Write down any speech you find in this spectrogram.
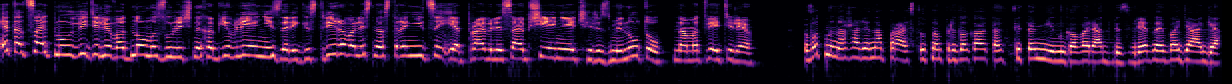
Этот сайт мы увидели в одном из уличных объявлений, зарегистрировались на странице и отправили сообщение. Через минуту нам ответили. Вот мы нажали на прайс. Тут нам предлагают амфетамин, говорят, безвредной бодяги.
